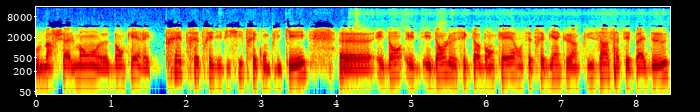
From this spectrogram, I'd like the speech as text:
ou le marché allemand bancaire est très très très difficile, très compliqué. et, dans, le secteur bancaire, on sait très bien que 1 plus 1, ça fait pas 2.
